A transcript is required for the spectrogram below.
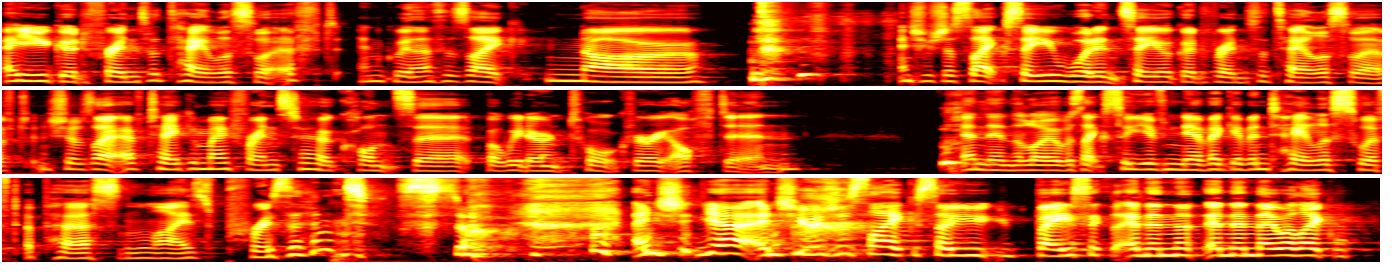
are you good friends with Taylor Swift? And Gwyneth is like, no. And she was just like, So you wouldn't say you're good friends with Taylor Swift? And she was like, I've taken my friends to her concert, but we don't talk very often. And then the lawyer was like, So you've never given Taylor Swift a personalized present? Stop. and she, yeah, and she was just like, So you basically, and then, the, and then they were like,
